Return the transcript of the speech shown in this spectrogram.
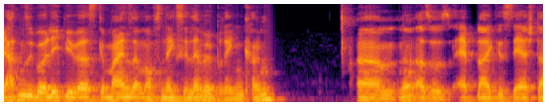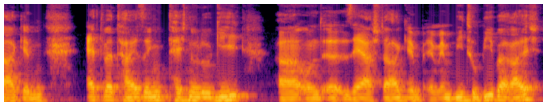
wir hatten uns überlegt, wie wir das gemeinsam aufs nächste Level bringen können. Ähm, ne? Also AppLike ist sehr stark in Advertising-Technologie äh, und äh, sehr stark im, im, im B2B-Bereich.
